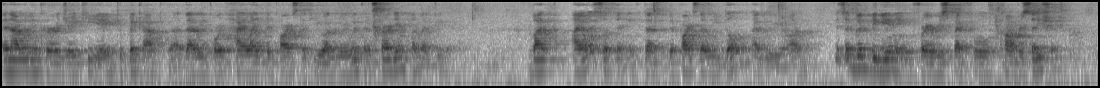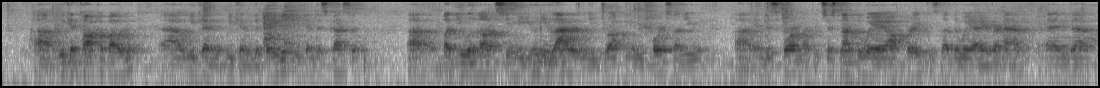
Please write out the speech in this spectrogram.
And I would encourage ATA to pick up uh, that report, highlight the parts that you agree with, and start implementing it. But I also think that the parts that we don't agree on, it's a good beginning for a respectful conversation. Uh, we can talk about it, uh, we, can, we can debate it, we can discuss it, uh, but you will not see me unilaterally dropping reports on you uh, in this format. It's just not the way I operate. It's not the way I ever have, and uh,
